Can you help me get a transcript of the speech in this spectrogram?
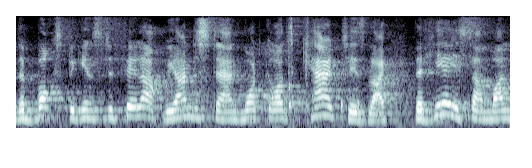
the box begins to fill up. We understand what God's character is like. That here is someone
